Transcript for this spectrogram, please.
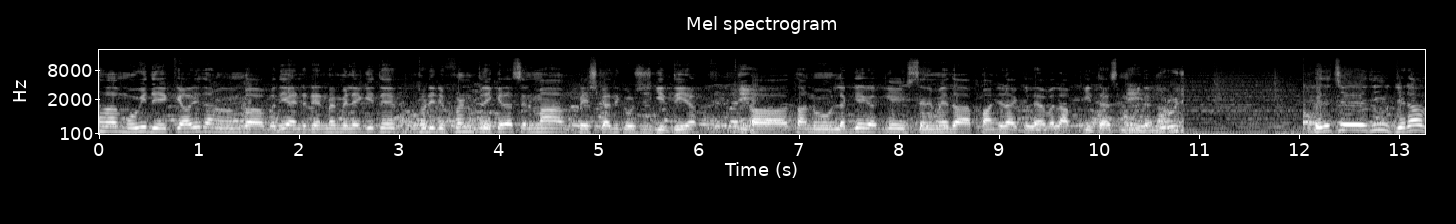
ਮੂਵੀ ਦੇਖ ਕੇ ਆਓ ਜੀ ਤੁਹਾਨੂੰ ਬ- ਵਧੀਆ ਐਂਟਰਟੇਨਮੈਂਟ ਮਿਲੇਗੀ ਤੇ ਥੋੜੀ ਡਿਫਰੈਂਟ ਤਰੀਕੇ ਦਾ ਸਿਨੇਮਾ ਪੇਸ਼ ਕਰਨ ਦੀ ਕੋਸ਼ਿਸ਼ ਕੀਤੀ ਆ। ਅ, ਤੁਹਾਨੂੰ ਲੱਗੇਗਾ ਕਿ ਸਿਨੇਮੇ ਦਾ ਆਪਾਂ ਜਿਹੜਾ ਇੱਕ ਲੈਵਲ ਅਪ ਕੀਤਾ ਇਸ ਮੂਵੀ ਦੇ ਨਾਲ। ਇਹਦੇ ਚ ਜੀ ਜਿਹੜਾ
